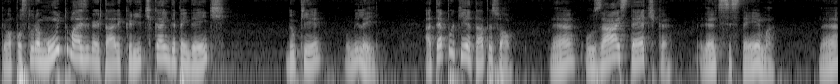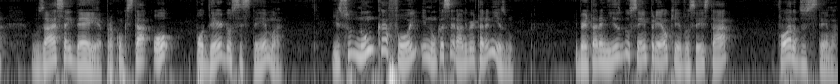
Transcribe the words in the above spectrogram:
tem uma postura muito mais libertária, crítica, independente do que o Milley. Até porque, tá, pessoal? Né, usar a estética antissistema, né? usar essa ideia para conquistar o poder do sistema, isso nunca foi e nunca será libertarianismo. Libertarianismo sempre é o que? Você está fora do sistema,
